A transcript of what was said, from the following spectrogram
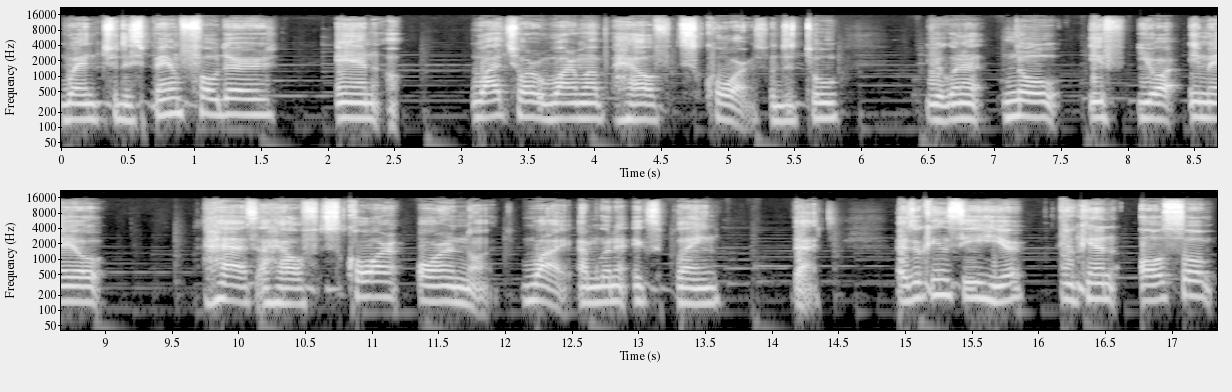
went to the spam folder and what's your warm-up health score. So the two, you're gonna know if your email has a health score or not. Why? I'm gonna explain that. As you can see here you can also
